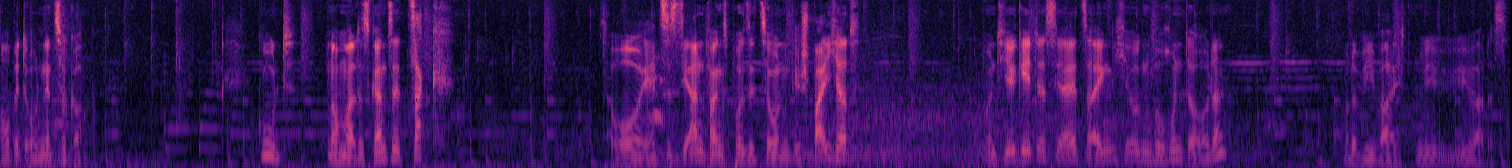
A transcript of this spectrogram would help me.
Orbit ohne Zucker. Gut, nochmal das Ganze, zack. So, jetzt ist die Anfangsposition gespeichert. Und hier geht es ja jetzt eigentlich irgendwo runter, oder? Oder wie war ich? Wie, wie war das?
